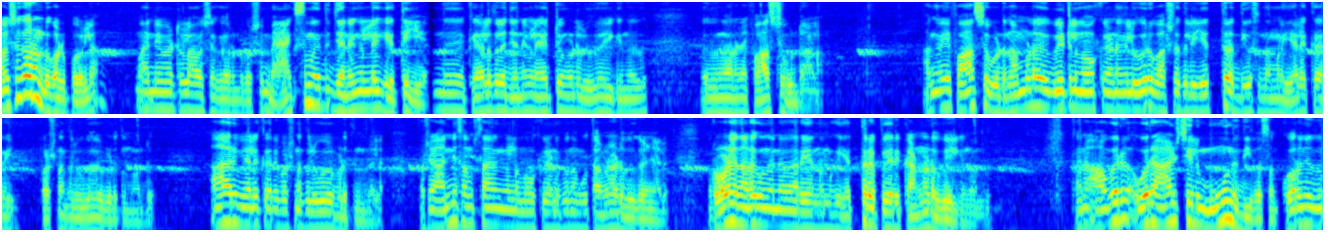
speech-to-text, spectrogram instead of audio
ആവശ്യക്കാരുണ്ട് കുഴപ്പമില്ല. മാന്യമായിട്ടുള്ള ആവശ്യക്കാരുണ്ട്. പക്ഷേ മാക്സിമം ഇത് ജനങ്ങളിലേക്ക് എത്തിക്കുക. ഇന്ന് കേരളത്തിലെ ജനങ്ങൾ ഏറ്റവും കൂടുതൽ ഉപയോഗിക്കുന്നത് എന്ന് പറഞ്ഞാൽ ഫാസ്റ്റ് ഫുഡാണ്. അങ്ങനെ ഫാസ്റ്റ് ഫുഡ് നമ്മുടെ വീട്ടിൽ നോക്കുകയാണെങ്കിൽ ഒരു വർഷത്തിൽ എത്ര ദിവസം നമ്മൾ ഇലക്കറി ഭക്ഷണത്തിൽ ഉപയോഗപ്പെടുത്തുന്നുണ്ട്? ആരും ഇലക്കറി ഭക്ഷണത്തിൽ ഉപയോഗപ്പെടുത്തുന്നില്ല പക്ഷേ അന്യ സംസ്ഥാനങ്ങളിൽ നോക്കുകയാണ് ഇപ്പോൾ നമുക്ക് തമിഴ്നാട് പോയി കഴിഞ്ഞാൽ റോഡിൽ നടക്കുന്നതിന് അറിയാൻ നമുക്ക് എത്ര പേര് കണ്ണട ഉപയോഗിക്കുന്നുണ്ട്? കാരണം അവർ ഒരാഴ്ചയിൽ മൂന്ന് ദിവസം കുറഞ്ഞത്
